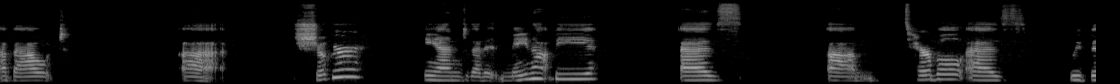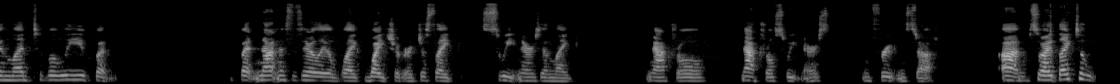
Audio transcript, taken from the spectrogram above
about uh, sugar and that it may not be as um, terrible as we've been led to believe, but but not necessarily like white sugar, just like sweeteners and like natural natural sweeteners and fruit and stuff. Um, so I'd like to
